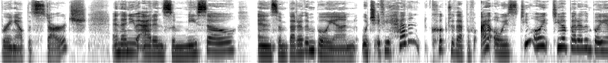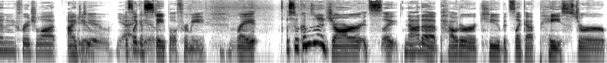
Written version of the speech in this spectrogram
bring out the starch. And then you add in some miso and some better than bouillon, which if you haven't cooked with that before, I always do you always do you have better than bouillon in your fridge a lot? I I do. do. Yeah, it's like a staple for me, Mhm. right? So it comes in a jar. It's like not a powder or a cube. It's like a paste or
